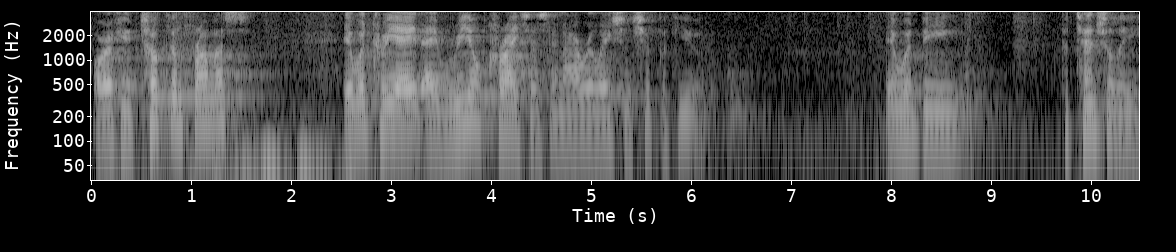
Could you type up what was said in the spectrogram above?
or if you took them from us, it would create a real crisis in our relationship with you it would be potentially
